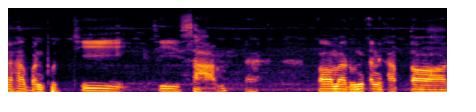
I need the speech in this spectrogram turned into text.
นะครับ วันพุธที่ที่สามนะก็มาลุ้นกันครับตอน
